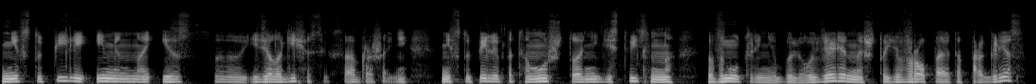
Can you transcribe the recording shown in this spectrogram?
Не вступили именно из э, идеологических соображений. Не вступили потому, что они действительно внутренне были уверены, что Европа – это прогресс,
